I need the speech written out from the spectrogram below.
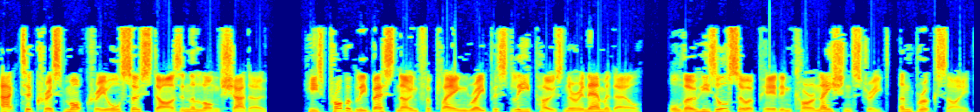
Actor Kris Mochrie also stars in The Long Shadow. He's probably best known for playing rapist Lee Posner in Emmerdale, although he's also appeared in Coronation Street and Brookside.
